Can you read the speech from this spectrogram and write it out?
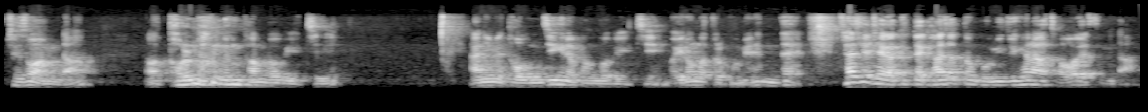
죄송합니다. 어, 덜 먹는 방법일지 아니면 더 움직이는 방법일지 뭐 이런 것들을 고민했는데 사실 제가 그때 가졌던 고민 중에 하나가 저거였습니다.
